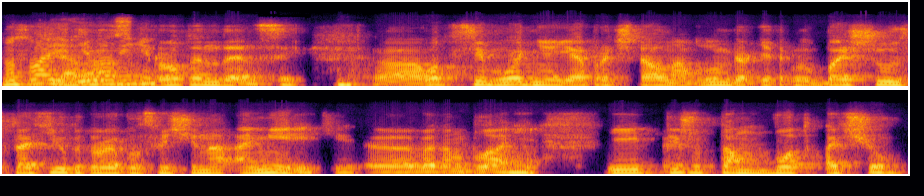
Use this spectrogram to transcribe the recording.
Ну, смотри, не менее, про тенденции. А, вот сегодня я прочитал на Bloomberg такую большую статью, которая посвящена Америке э, в этом плане. И пишут там вот о чем.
